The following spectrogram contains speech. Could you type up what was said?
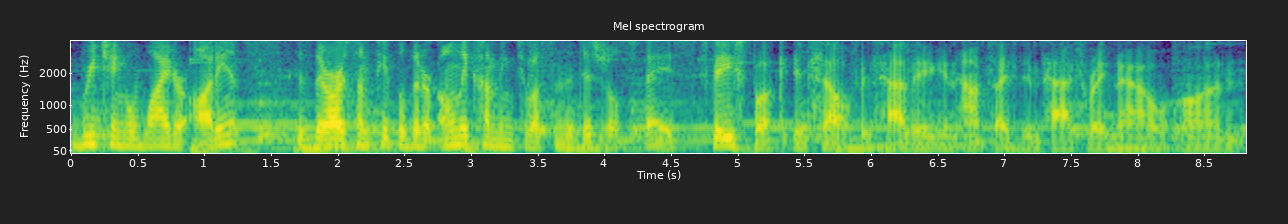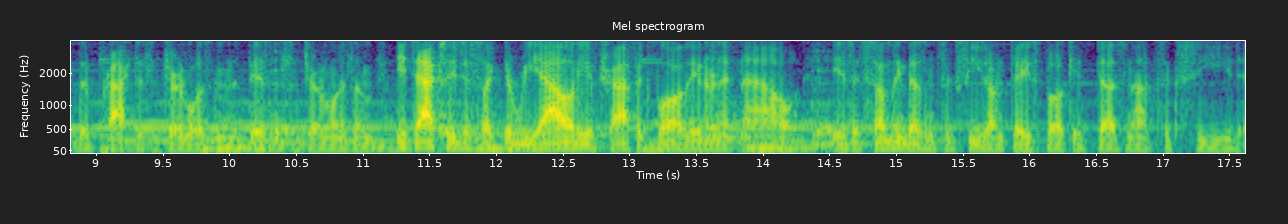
reaching a wider audience because there are some people that are only coming to us in the digital space. Facebook itself is having an outsized impact right now on the practice of journalism and the business of journalism. It's actually just like the reality of traffic flow on the internet now is if something doesn't succeed on Facebook, it does not succeed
